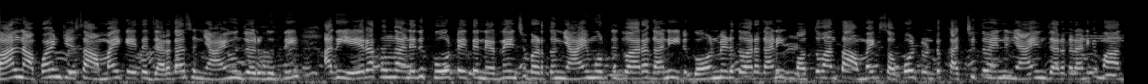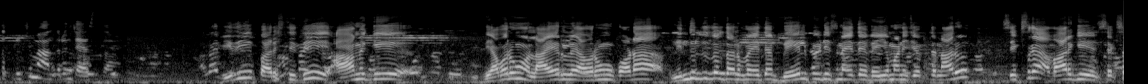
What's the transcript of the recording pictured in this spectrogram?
వాళ్ళని అపాయింట్ చేసి అమ్మాయికి అయితే జరగాల్సిన న్యాయం జరుగుద్ది. అది ఏ రకంగా అనేది కోర్టు అయితే నిర్ణయించబడుతుంది. న్యాయమూర్తి ద్వారా కానీ ఇటు గవర్నమెంట్ ద్వారా కానీ మొత్తం అంతా అమ్మాయికి సపోర్ట్ ఉంటూ ఖచ్చితమైన న్యాయం జరగడానికి మా అంత కృషి మా అందరం చేస్తాం. ఇది పరిస్థితి. ఆమెకి ఎవరు లాయర్లు ఎవరు కూడా నిందితుల తరపు అయితే బెయిల్ పిటిషన్ అయితే వేయమని చెప్తున్నారు. శిక్షగా వారికి శిక్ష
